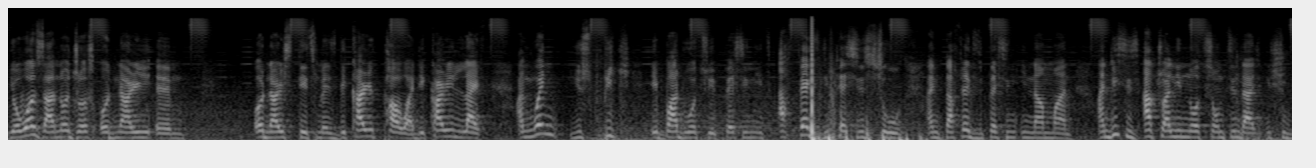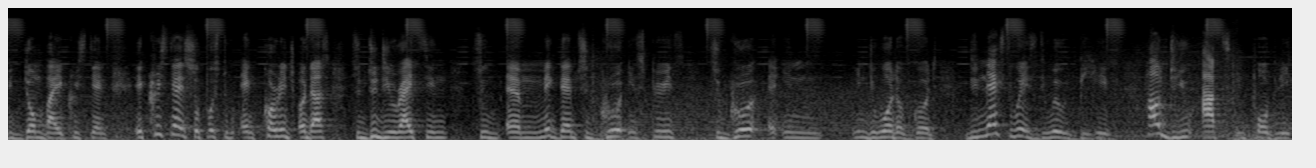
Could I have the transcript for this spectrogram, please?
Your words are not just ordinary um, ordinary statements. They carry power. They carry life and when you speak a bad word to a person it affects the person's soul and it affects the person inner man. And this is actually not something that should be done by a christian. A christian is supposed to encourage others to do the right thing to um, make them to grow in spirit to grow uh, in in the word of god. The next way is the way we behave. How do you act in public?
